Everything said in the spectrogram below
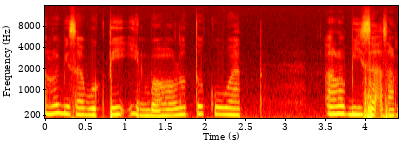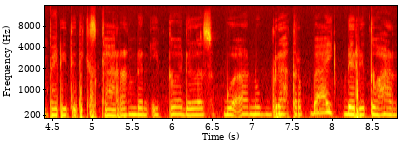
lo bisa buktiin bahwa lo tuh kuat lo bisa sampai di titik sekarang dan itu adalah sebuah anugerah terbaik dari Tuhan.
